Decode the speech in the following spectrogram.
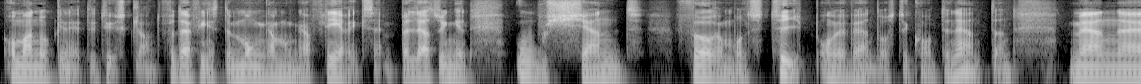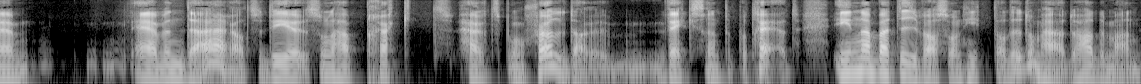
om man åker ner till Tyskland, för där finns det många, många fler exempel. Det är alltså ingen okänd föremålstyp om vi vänder oss till kontinenten. Men eh, även där, alltså det är sådana här prakthärtsbrunnsköldar växer inte på träd. Innan Bert Ivarsson hittade de här, då hade man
